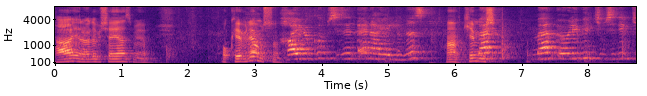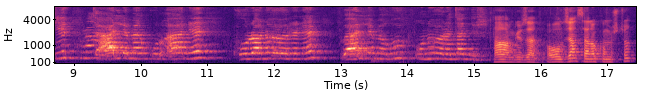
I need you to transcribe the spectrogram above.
Hayır öyle bir şey yazmıyor. Okuyabiliyor musun? Hayrukum sizin en hayırlınız. Ha kimmiş? Men öyle bir kimsedir ki teallemel Kur'an'ı Kur'an'ı öğrenen ve allemehu onu öğretendir. Tamam güzel. Oğulcan sen okumuştun.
